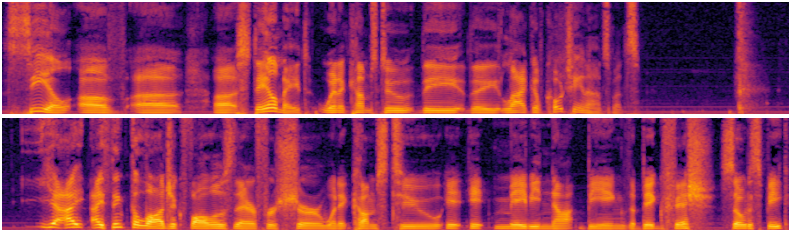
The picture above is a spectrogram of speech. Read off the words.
seal of uh, uh, stalemate when it comes to the the lack of coaching announcements. Yeah, I, I think the logic follows there for sure when it comes to it, it maybe not being the big fish, so to speak,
